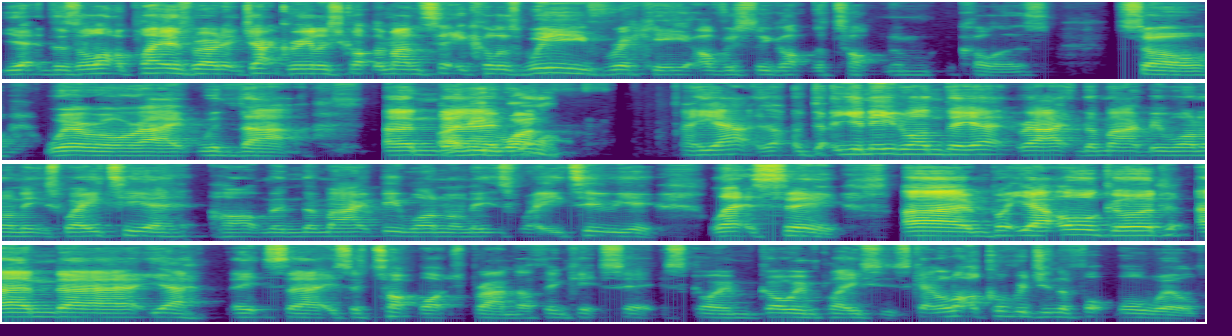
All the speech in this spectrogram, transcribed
yeah, there's a lot of players wearing it. Jack Grealish got the Man City colours. We've Ricky obviously got the Tottenham colours, so we're all right with that. And I need uh, one. Yeah, you need one, do you? Right, there might be one on its way to you, Hartman. There might be one on its way to you. Let's see. Um, but yeah, all good, and uh, yeah, it's uh, it's a top watch brand. I think it's it's going going places. It's getting a lot of coverage in the football world.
